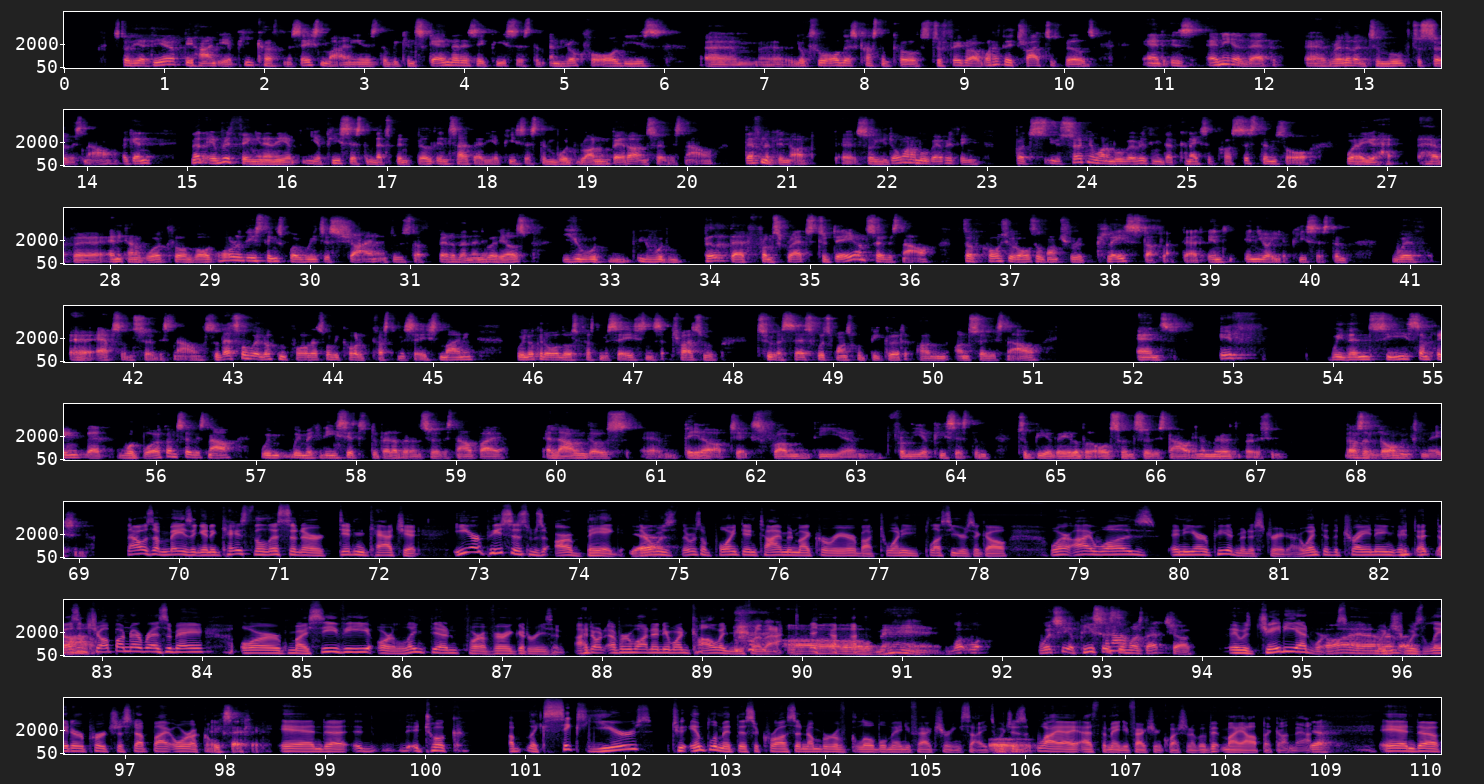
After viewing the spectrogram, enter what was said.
So the idea behind ERP customization mining is that we can scan that SAP system and look for all these, um, uh, look through all these custom codes to figure out what have they tried to build and is any of that uh, relevant to move to ServiceNow? Again, not everything in an ERP system that's been built inside that ERP system would run better on ServiceNow. Definitely not. Uh, so you don't want to move everything. but you certainly want to move everything that connects across systems or where you ha- have uh, any kind of workflow involved. All of these things where we just shine and do stuff better than anybody else. You would you would build that from scratch today on ServiceNow. So of course you'd also want to replace stuff like that in in your ERP system with uh, apps on ServiceNow. So that's what we're looking for. That's what we call it customization mining. We look at all those customizations and try to to assess which ones would be good on on ServiceNow. And if we then see something that would work on ServiceNow, we, we make it easier to develop it on ServiceNow by allowing those um, data objects from the um, from the ERP system to be available also in ServiceNow in a mirrored version. That was a long explanation. That was amazing. And in case the listener didn't catch it, ERP systems are big. Yeah. There was there was a point in time in my career about 20 plus years ago where I was an ERP administrator. I went to the training. It, it doesn't wow. show up on my resume or my CV or LinkedIn for a very good reason. I don't ever want anyone calling me for that. oh man. What what which ERP system was that, Chuck? it was JD Edwards, oh, yeah, which was later purchased up by Oracle. Exactly. And uh, it, it, took uh, like six years to implement this across a number of global manufacturing sites, oh. which is oh. why I asked the manufacturing question. I'm a bit myopic on that. Yeah. And uh,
